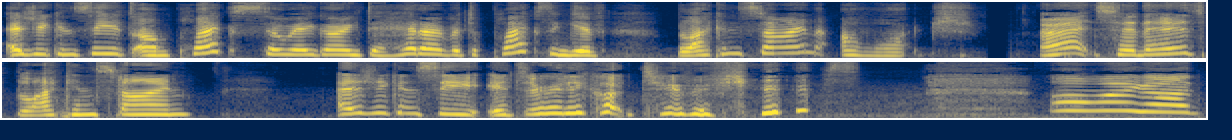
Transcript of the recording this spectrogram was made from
As you can see, it's on Plex, so we're going to head over to Plex and give Blackenstein a watch. Alright, so there's Blackenstein. As you can see, it's already got two reviews. oh my god.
